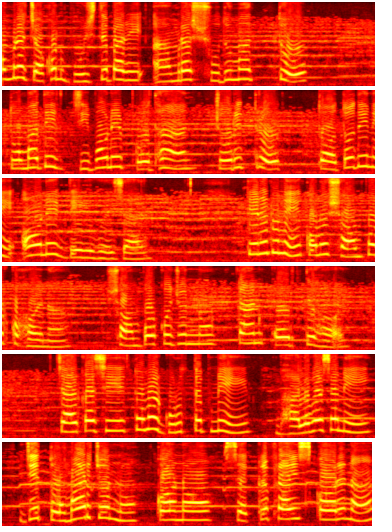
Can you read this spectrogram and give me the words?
আমরা যখন বুঝতে পারি আমরা শুধুমাত্র তোমাদের জীবনের প্রধান চরিত্র, ততদিনে অনেক দেরি হয়ে যায়। টেনে টুনে কোনো সম্পর্ক হয় না। সম্পর্ক জন্য টান করতে হয়। যার কাছে তোমার গুরুত্ব নেই, ভালোবাসা নেই, যে তোমার জন্য কোনো স্যাক্রিফাইস করে না,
